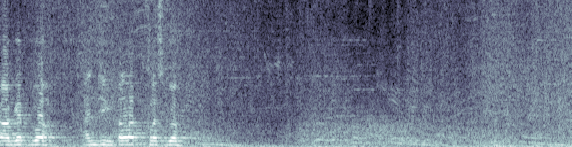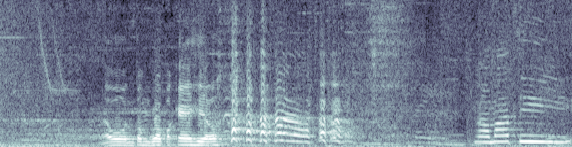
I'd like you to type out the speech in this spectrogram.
kaget gua. Anjing, telat flash gua. Oh, untung gua pakai heal. Nggak mati.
